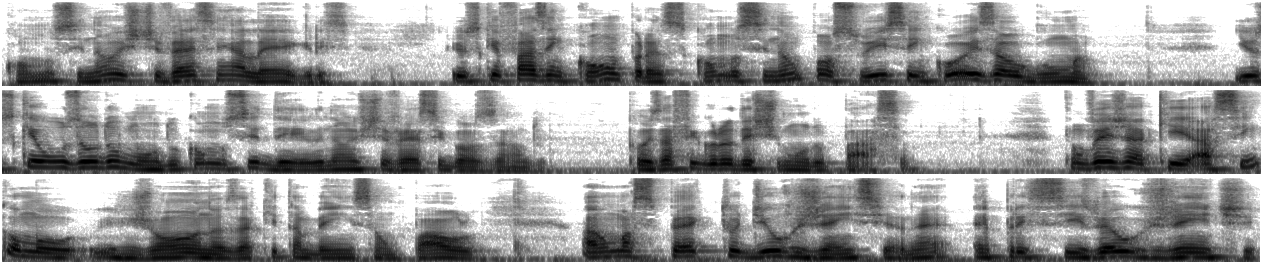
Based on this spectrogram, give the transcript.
como se não estivessem alegres, e os que fazem compras como se não possuíssem coisa alguma, e os que usam do mundo como se dele não estivesse gozando, pois a figura deste mundo passa. Então veja que, assim como em Jonas, aqui também em São Paulo, há um aspecto de urgência, né? É preciso, é urgente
